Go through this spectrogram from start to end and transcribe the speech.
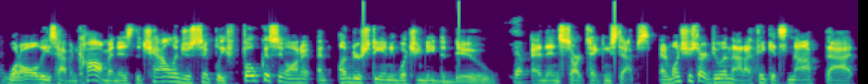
what all these have in common is the challenge is simply focusing on it and understanding what you need to do yep. and then start taking steps. And once you start doing that, I think it's not that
